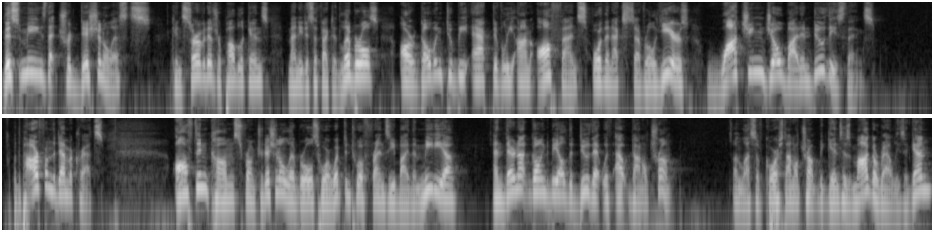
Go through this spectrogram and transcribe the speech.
This means that traditionalists, conservatives, Republicans, many disaffected liberals are going to be actively on offense for the next several years, watching Joe Biden do these things. But the power from the Democrats often comes from traditional liberals who are whipped into a frenzy by the media, and they're not going to be able to do that without Donald Trump. Unless, of course, Donald Trump begins his MAGA rallies again,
